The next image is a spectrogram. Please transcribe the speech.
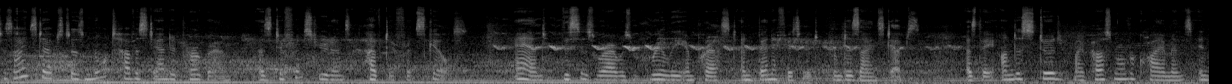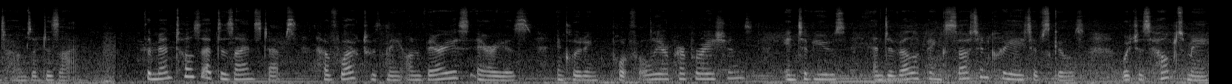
Design Steps does not have a standard program, as different students have different skills. And this is where I was really impressed and benefited from Design Steps, as they understood my personal requirements in terms of design. The mentors at Design Steps have worked with me on various areas, including portfolio preparations, interviews, and developing certain creative skills, which has helped me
